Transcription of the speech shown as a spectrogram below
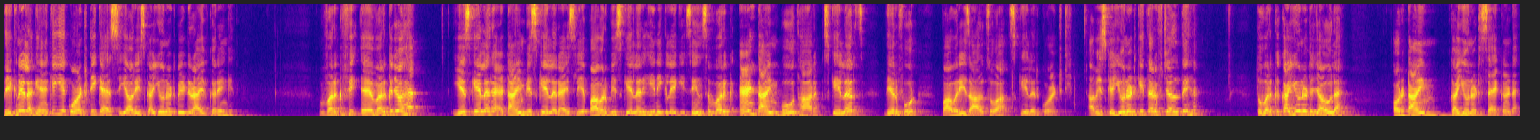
देखने लगे हैं कि ये क्वांटिटी कैसी है और इसका यूनिट भी डिराइव करेंगे। वर्क वर्क जो है, ये स्केलर है टाइम भी स्केलर है, इसलिए पावर भी स्केलर ही निकलेगी। Since work and time both are scalars therefore power is also a scalar quantity अब इसके यूनिट की तरफ़ चलते हैं। तो वर्क का यूनिट जौल है। और टाइम का यूनिट सेकंड है।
